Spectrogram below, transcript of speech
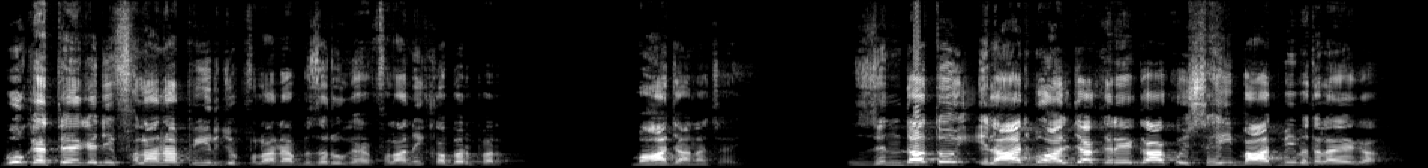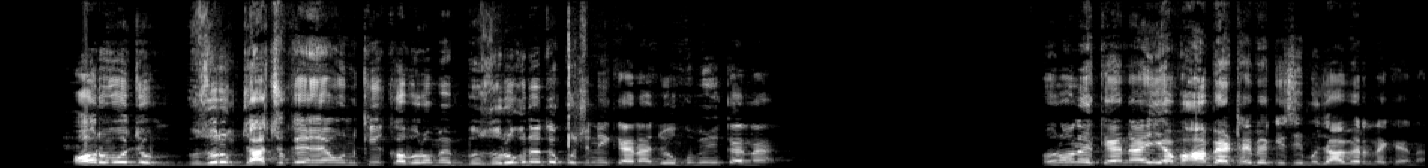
وہ کہتے ہیں کہ جی فلانا پیر جو فلانا بزرگ ہے، فلانی قبر پر وہاں جانا چاہیے۔ زندہ تو علاج معالجہ کرے گا، کوئی صحیح بات بھی بتلائے گا۔ اور وہ جو بزرگ جا چکے ہیں، ان کی قبروں میں بزرگ نے تو کچھ نہیں کہنا، جو بھی کہنا ہے۔ انہوں نے کہنا ہے یا وہاں بیٹھے ہوئے کسی مجاور نے کہنا۔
